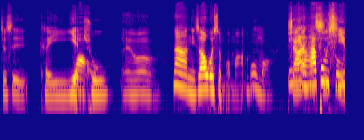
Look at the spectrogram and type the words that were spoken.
就是可以演出。哎呦，那你知道为什么吗？为什么？因为他不希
